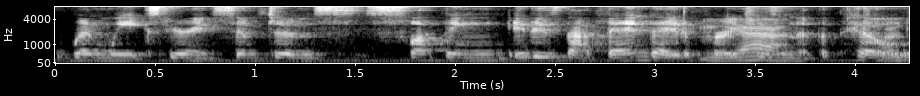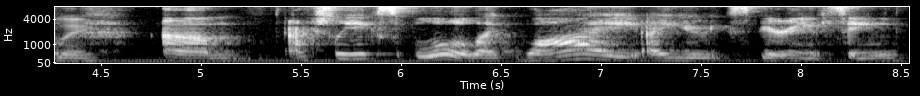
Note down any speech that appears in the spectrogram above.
when we experience symptoms, slapping it is that band aid approach, Yeah, isn't it? The pill. totally. Um, actually explore like why are you experiencing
